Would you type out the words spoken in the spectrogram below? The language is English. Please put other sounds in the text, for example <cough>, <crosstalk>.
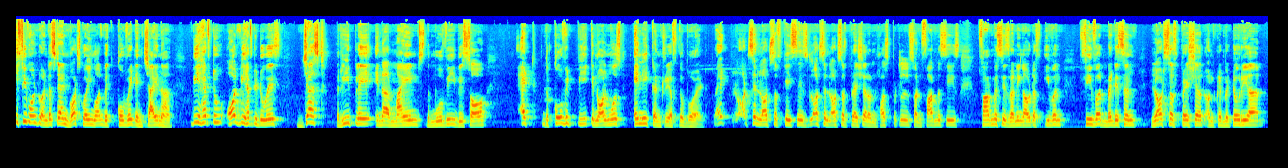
if we want to understand what's going on with COVID in China, we have to, all we have to do is just replay in our minds the movie we saw at the COVID peak in almost any country of the world, right? Lots and lots of cases, lots and lots of pressure on hospitals, on pharmacies, pharmacies running out of even fever medicine, lots of pressure on crematoria,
